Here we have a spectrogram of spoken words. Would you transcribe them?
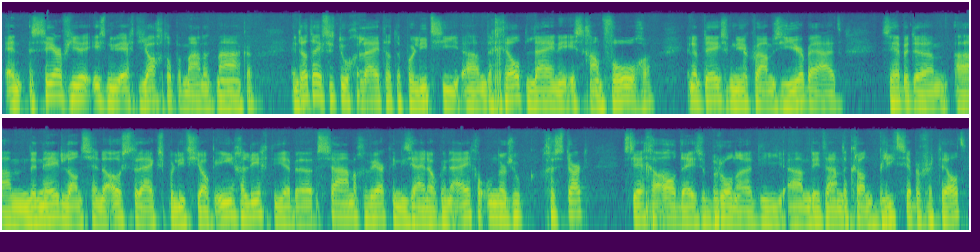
En Servië is nu echt jacht op hem aan het maken... En dat heeft ertoe geleid dat de politie uh, de geldlijnen is gaan volgen. En op deze manier kwamen ze hierbij uit. Ze hebben de, um, de Nederlandse en de Oostenrijkse politie ook ingelicht. Die hebben samengewerkt en die zijn ook hun eigen onderzoek gestart. Zeggen al deze bronnen die um, dit aan de krant Blitz hebben verteld.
